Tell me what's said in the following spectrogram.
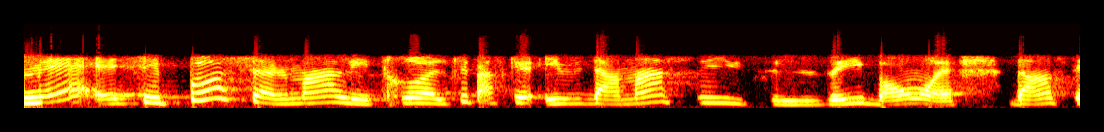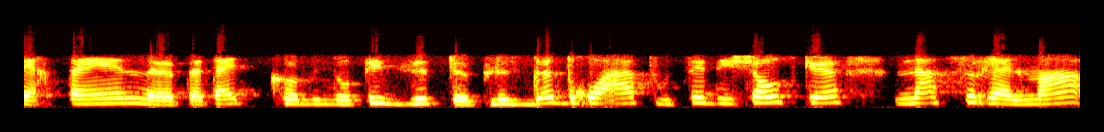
Mais euh, c'est pas seulement les trolls, tu sais, parce que évidemment c'est utilisé, bon, euh, dans certaines euh, peut-être communautés dites plus de droite ou tu sais des choses que naturellement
